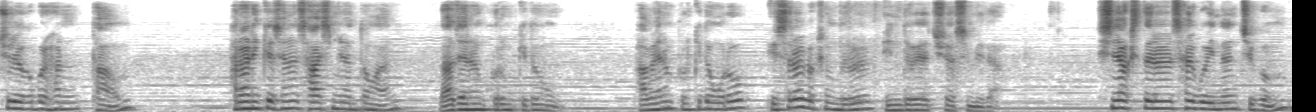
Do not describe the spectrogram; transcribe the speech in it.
출애굽을 한 다음 하나님께서는 40년 동안 낮에는 구름 기둥, 밤에는 불 기둥으로 이스라엘 백성들을 인도해 주셨습니다. 신약 시대를 살고 있는 지금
